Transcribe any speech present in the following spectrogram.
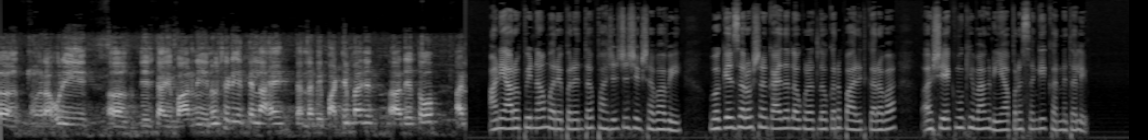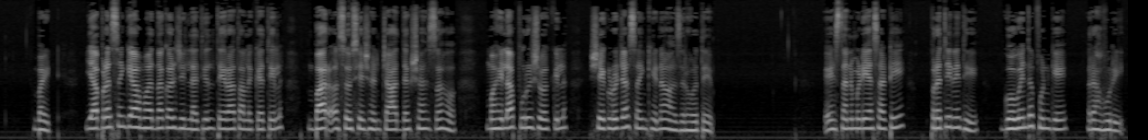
राहुरी जे काही बारने युनिव्हर्सिटी घेतलेला आहे त्यांना मी पाठिंबा देतो. आणि आणि आरोपींना मरेपर्यंत फाशीची शिक्षा व्हावी. वकील संरक्षण कायदा लवकरात लवकर पारित करावा अशी एकमुखी मागणी याप्रसंगी करण्यात आली. बैठ याप्रसंगी अहमदनगर जिल्ह्यातील तेरा तालुक्यातील बार असोसिएशनच्या अध्यक्षांसह महिला पुरुष वकील शेकडोच्या संख्येनं हजर होते. एस्तान मीडियासाठी प्रतिनिधी गोविंद फुंडके राहुरी.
